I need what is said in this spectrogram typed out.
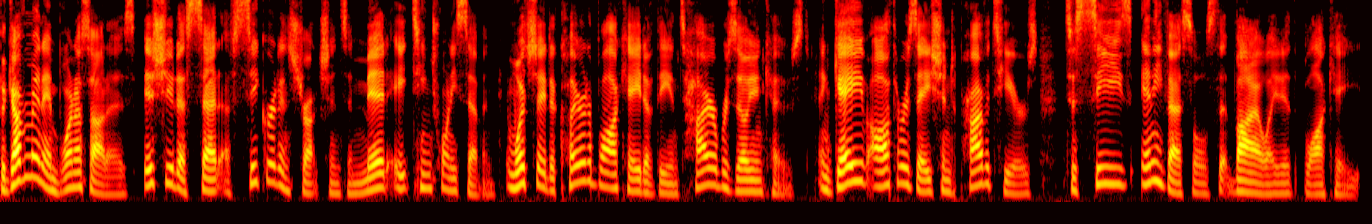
The government in Buenos Aires issued a set of secret instructions in mid 1827 in which they declared a blockade of the entire Brazilian coast and gave authorization to privateers to seize any vessels that violated the blockade.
